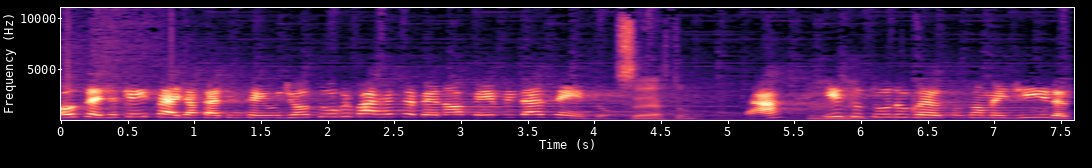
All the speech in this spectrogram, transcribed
Ou seja, quem pede até 31 de outubro vai receber novembro e dezembro Certo. tá? Isso tudo, Gleuson, são medidas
